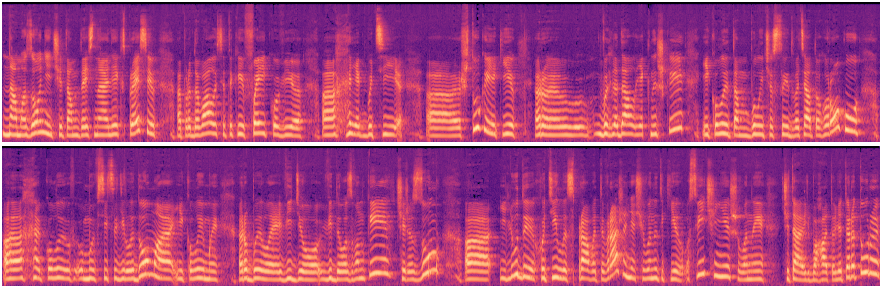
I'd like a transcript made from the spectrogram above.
на Амазоні чи там десь на Аліекспресі е, продавалися такі фейкові, е, якби ці штуки, які виглядали як книжки. І коли там були часи 20-го року, е, коли ми всі сиділи вдома, і коли ми робили відео, відеозвонки через Zoom, е, і люди хотіли справити враження, що вони такі освічені, що вони читають багато літератури,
